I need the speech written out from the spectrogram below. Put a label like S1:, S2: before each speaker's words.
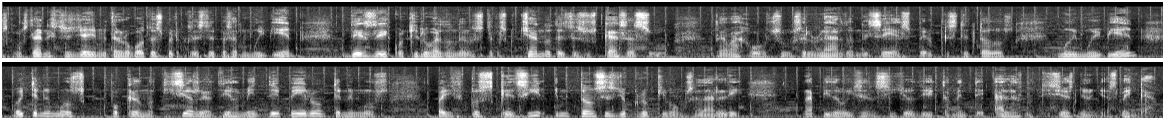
S1: Chavos, ¿cómo están? Esto es Jay Metal Roboto, espero que se estén pasando muy bien desde cualquier lugar donde nos estén escuchando, desde sus casas, su trabajo, su celular, donde sea, espero que estén todos muy muy bien. Hoy tenemos pocas noticias relativamente, pero tenemos varias cosas que decir, entonces yo creo que vamos a darle rápido y sencillo directamente a las noticias ñoñas. Venga.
